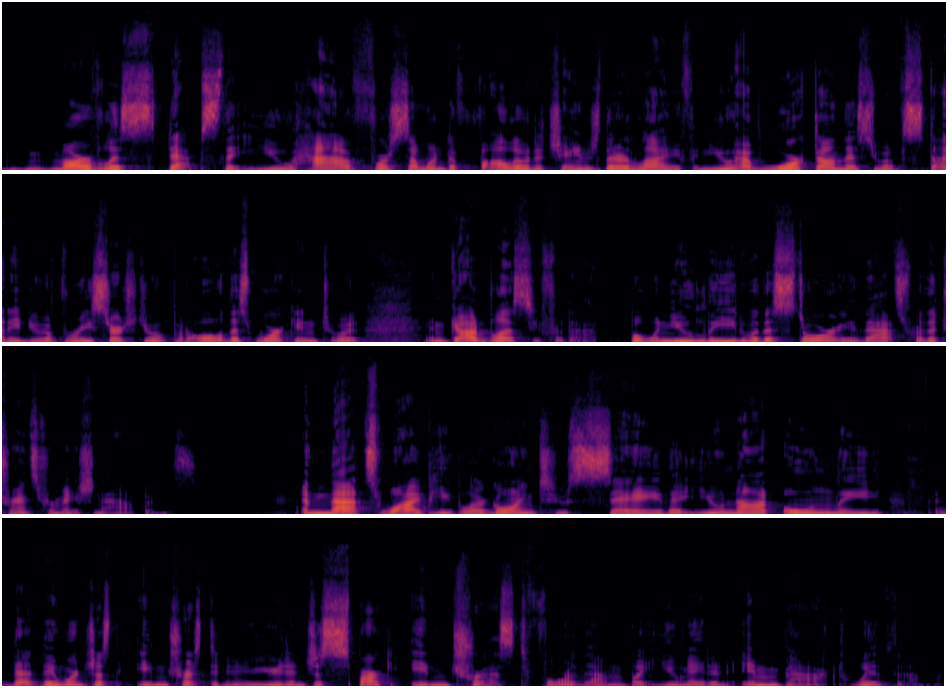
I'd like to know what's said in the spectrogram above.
marvelous steps that you have for someone to follow to change their life. And you have worked on this, you have studied, you have researched, you have put all this work into it. And God bless you for that. But when you lead with a story, that's where the transformation happens. And that's why people are going to say that you not only that they weren't just interested in you, you didn't just spark interest for them, but you made an impact with them.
